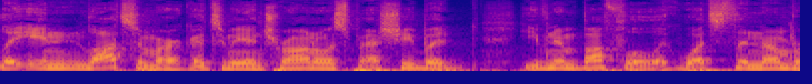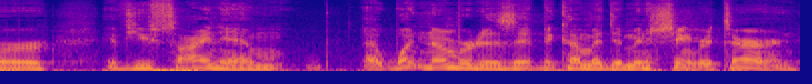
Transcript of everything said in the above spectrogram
in lots of markets. I mean, in Toronto especially, but even in Buffalo. Like, what's the number if you sign him? At what number does it become a diminishing return?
